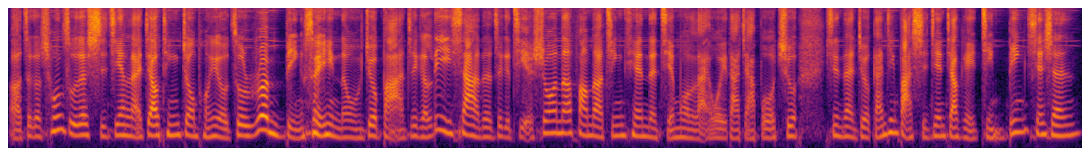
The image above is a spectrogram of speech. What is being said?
呃这个充足的时间来教听众朋友做润饼，所以呢，我们就把这个立夏的这个解说呢放到今天的节目来为大家播出。现在就赶紧把时间交给景斌先生。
